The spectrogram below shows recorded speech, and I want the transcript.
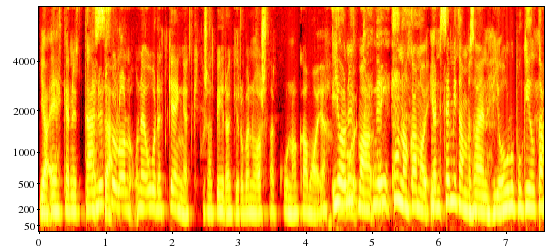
Ja ehkä nyt tässä... Ja nyt sulla on ne uudet kengätkin, kun sä oot vihdoinkin ruvennut ostaa kunnon kamoja. Joo, nyt mä oon niin. kunnon kamoja. Ja se, mitä mä sain joulupukilta,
